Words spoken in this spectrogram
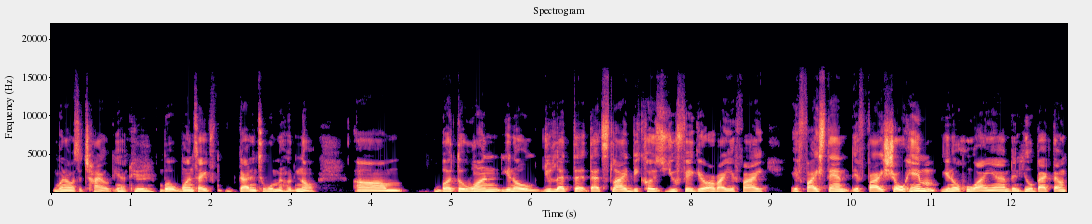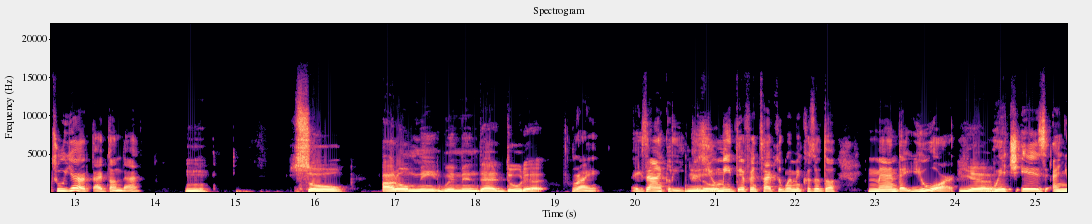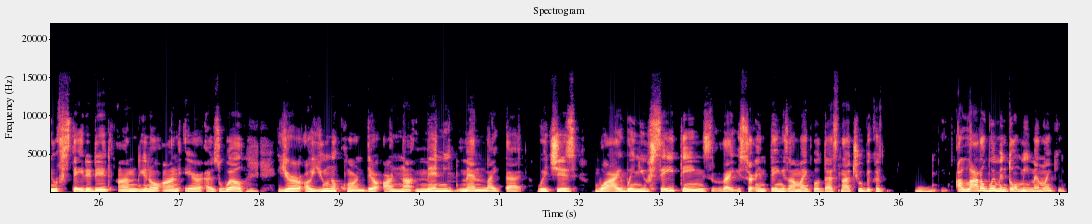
when I was a child yet. Okay. but once I got into womanhood, no. Um, but the one, you know, you let that that slide because you figure, all right, if I if I stand, if I show him, you know, who I am, then he'll back down too. Yeah, I've done that. Mm. So I don't meet women that do that. Right. Exactly. Because you, know- meet different types of women because of the man that you are. Yeah. Which is, and you've stated it on, you know, on air as well. Hmm. You're a unicorn. There are not many men like that. Which is why when you say things like certain things, I'm like, well, that's not true because a lot of women don't meet men like you.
